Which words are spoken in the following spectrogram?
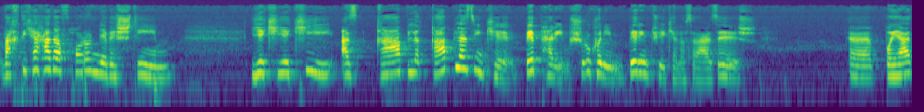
وقتی که هدف ها رو نوشتیم یکی یکی از قبل قبل از اینکه بپریم شروع کنیم بریم توی کلاس ورزش باید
